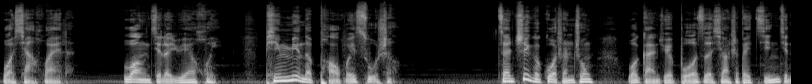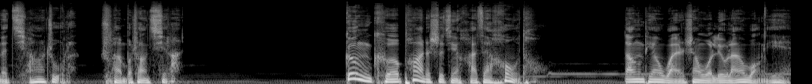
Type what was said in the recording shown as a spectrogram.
我吓坏了，忘记了约会，拼命的跑回宿舍。在这个过程中，我感觉脖子像是被紧紧的掐住了，喘不上气来。更可怕的事情还在后头。当天晚上，我浏览网页，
